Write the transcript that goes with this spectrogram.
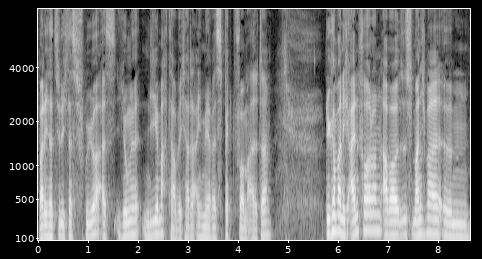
weil ich natürlich das früher als Junge nie gemacht habe. Ich hatte eigentlich mehr Respekt vorm Alter. Den kann man nicht einfordern, aber es ist manchmal ähm,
